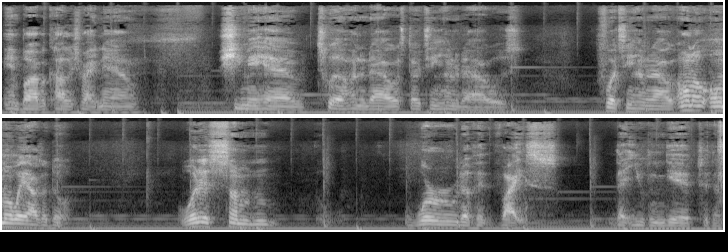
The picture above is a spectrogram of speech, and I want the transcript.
in Barber College right now. She may have twelve hundred hours, thirteen hundred hours, fourteen hundred hours on her, on her way out the door. What is some word of advice that you can give to them?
